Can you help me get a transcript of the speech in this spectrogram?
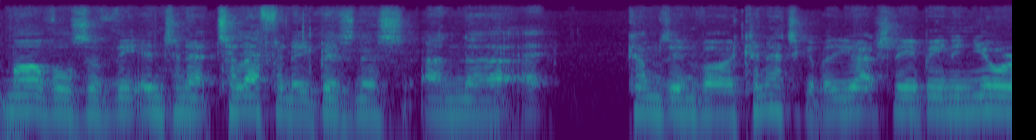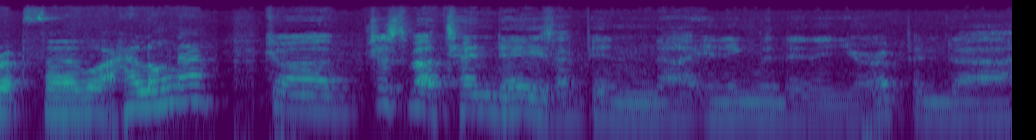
marvels of the internet telephony business and uh, it comes in via Connecticut. But you actually have been in Europe for what? How long now? Uh, just about 10 days I've been uh, in England and in Europe and uh,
